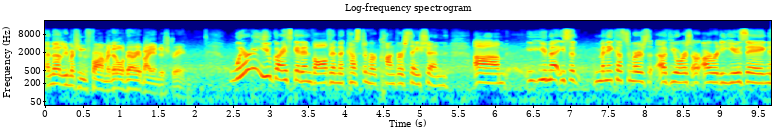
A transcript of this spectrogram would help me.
And that you mentioned pharma, that'll vary by industry. Where do you guys get involved in the customer conversation? Um, you, met, you said many customers of yours are already using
